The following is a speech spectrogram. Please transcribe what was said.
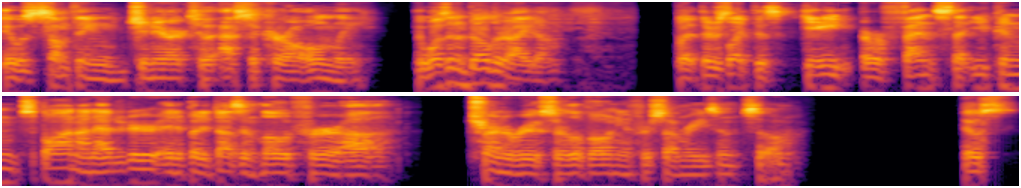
it was something generic to Esseker only. It wasn't a builder item. but there's like this gate or fence that you can spawn on editor, but it doesn't load for uh, Chernarus or Livonia for some reason. So it was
